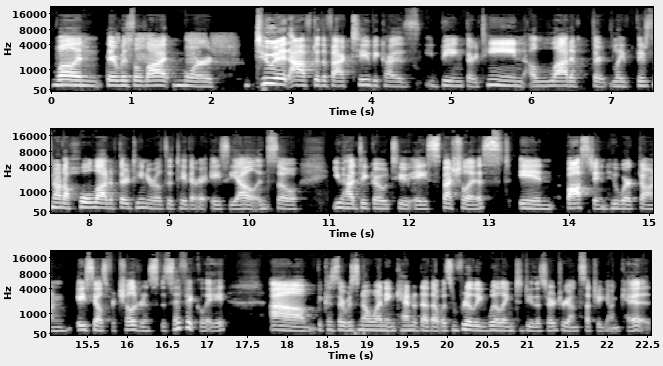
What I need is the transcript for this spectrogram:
Well, and there was a lot more to it after the fact too, because being 13, a lot of thir- like there's not a whole lot of 13 year olds that take their ACL, and so you had to go to a specialist in Boston who worked on ACLs for children specifically. Um, because there was no one in Canada that was really willing to do the surgery on such a young kid.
